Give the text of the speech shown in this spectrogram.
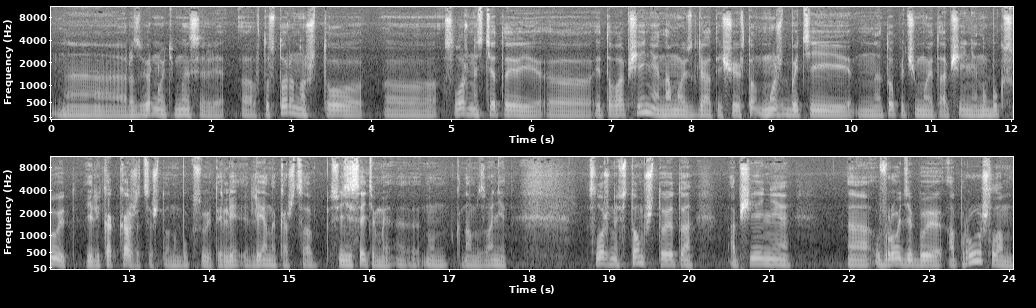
э, развернуть мысль. Э, в ту сторону, что сложность этой, этого общения, на мой взгляд, еще и в том, может быть, и то, почему это общение, ну, буксует, или как кажется, что оно буксует, или Лена, кажется, в связи с этим ну, к нам звонит. Сложность в том, что это общение э, вроде бы о прошлом,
